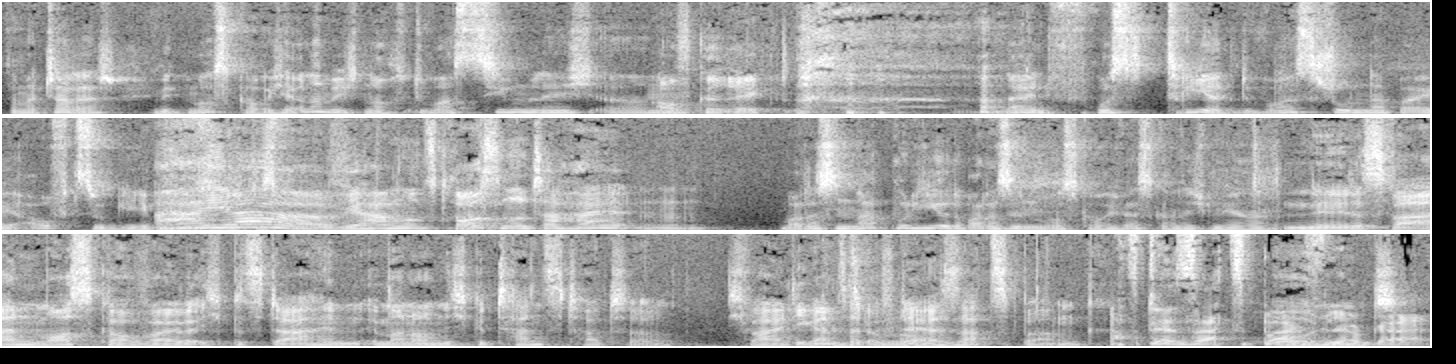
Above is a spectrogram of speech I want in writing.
Sag mal, Chadash, mit Moskau, ich erinnere mich noch, du warst ziemlich... Ähm, Aufgeregt? Nein, frustriert. Du warst schon dabei aufzugeben. Ah ja, wir haben uns draußen war, unterhalten. War das in Napoli oder war das in Moskau? Ich weiß gar nicht mehr. Nee, das war in Moskau, weil ich bis dahin immer noch nicht getanzt hatte. Ich war halt die ganze Ganz Zeit genau. auf der genau. Ersatzbank. Auf der Ersatzbank, finde ich auch geil.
